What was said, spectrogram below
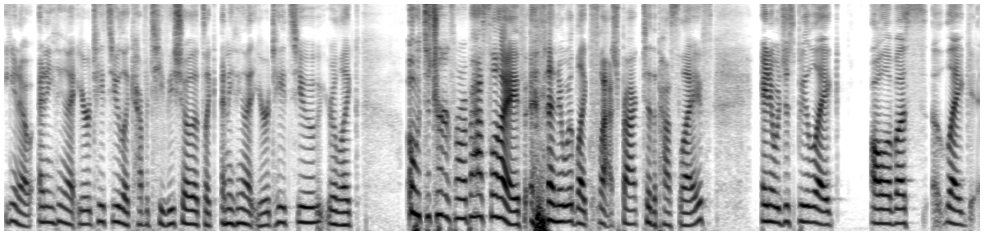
you know, anything that irritates you, like have a TV show that's like anything that irritates you, you're like, oh, it's a trigger from a past life. And then it would like flash back to the past life. And it would just be like all of us, like,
